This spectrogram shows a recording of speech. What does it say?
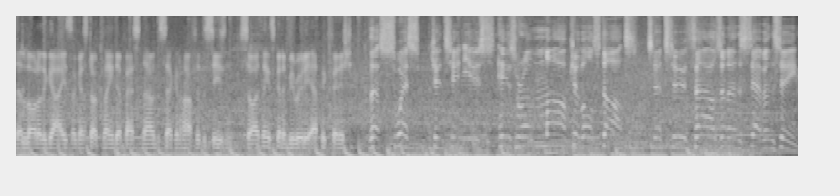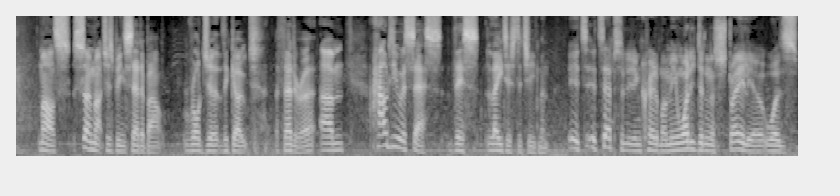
A lot of the guys are going to start playing their best now in the second half of the season, so I think it's going to be a really epic finish. The Swiss continues his remarkable start to 2017. Miles, so much has been said about Roger the Goat Federer. Um, how do you assess this latest achievement? It's it's absolutely incredible. I mean, what he did in Australia was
